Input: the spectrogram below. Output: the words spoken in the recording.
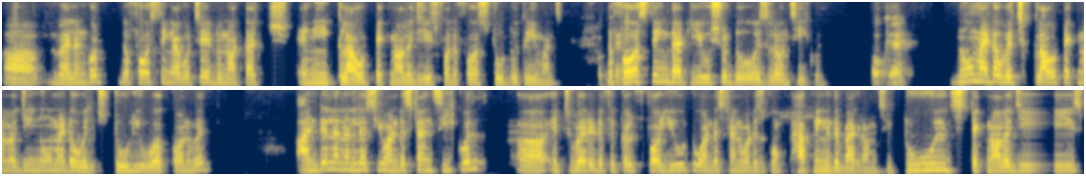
uh, well and good the first thing i would say do not touch any cloud technologies for the first two to three months okay. the first thing that you should do is learn sql Okay. no matter which cloud technology no matter which tool you work on with until and unless you understand sql uh, it's very difficult for you to understand what is happening in the background. See tools technologies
